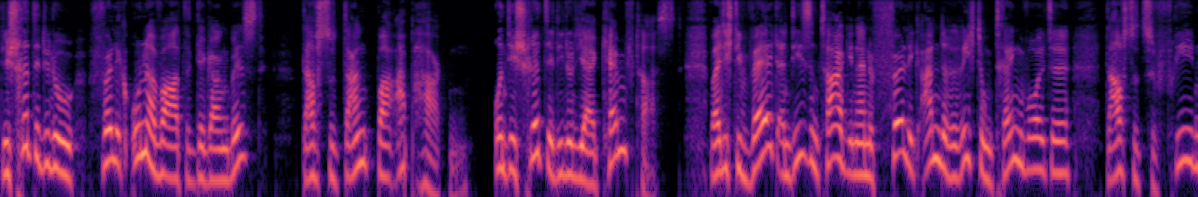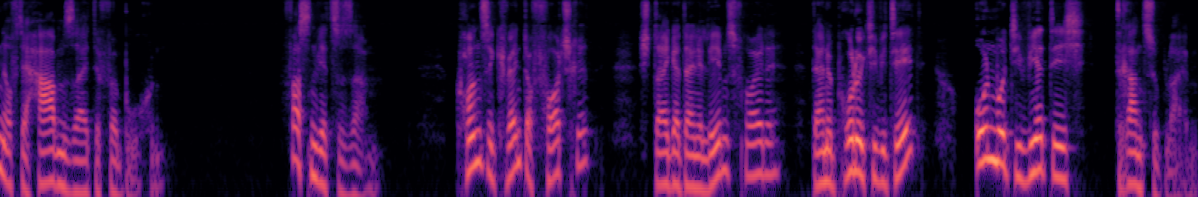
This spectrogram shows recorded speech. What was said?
Die Schritte, die du völlig unerwartet gegangen bist, darfst du dankbar abhaken. Und die Schritte, die du dir erkämpft hast, weil dich die Welt an diesem Tag in eine völlig andere Richtung drängen wollte, darfst du zufrieden auf der Habenseite verbuchen. Fassen wir zusammen. Konsequenter Fortschritt steigert deine Lebensfreude, deine Produktivität und motiviert dich, dran zu bleiben.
